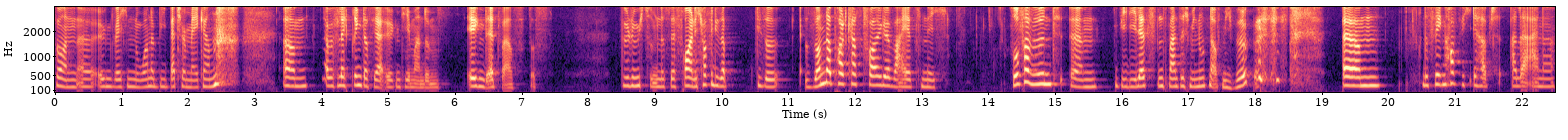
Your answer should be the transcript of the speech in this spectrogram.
von äh, irgendwelchen Wannabe-Better-Makern. ähm, aber vielleicht bringt das ja irgendjemandem irgendetwas. Das würde mich zumindest sehr freuen. Ich hoffe, dieser, diese Sonderpodcast-Folge war jetzt nicht so verwöhnt, ähm, wie die letzten 20 Minuten auf mich wirken. Ähm, deswegen hoffe ich, ihr habt alle eine,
